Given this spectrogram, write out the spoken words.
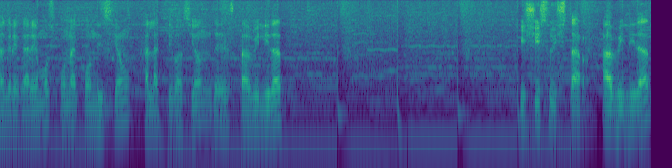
agregaremos una condición a la activación de esta habilidad. Ishizu Star, habilidad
